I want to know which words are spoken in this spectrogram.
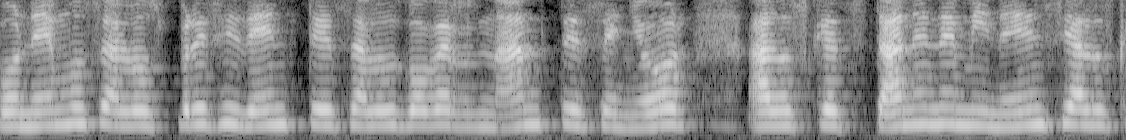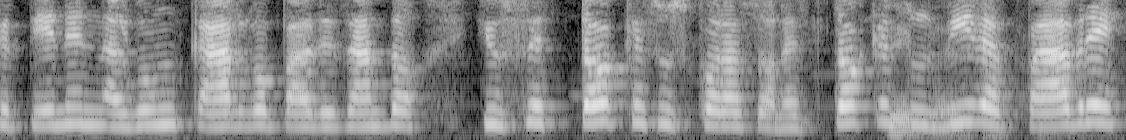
Ponemos a los presidentes, a los gobernantes, Señor, a los que están en eminencia, a los que tienen algún cargo, Padre Santo, que usted toque sus corazones, toque sus vidas, Padre,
